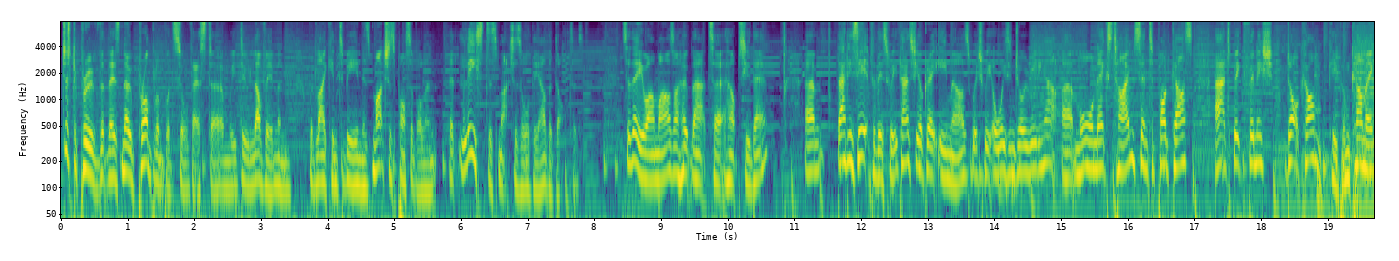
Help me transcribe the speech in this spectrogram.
Just to prove that there's no problem with Sylvester, and we do love him and would like him to be in as much as possible and at least as much as all the other Doctors. So there you are, Miles. I hope that uh, helps you there. Um, that is it for this week. Thanks for your great emails, which we always enjoy reading out. Uh, more next time, sent to podcast at bigfinish.com. Keep them coming.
